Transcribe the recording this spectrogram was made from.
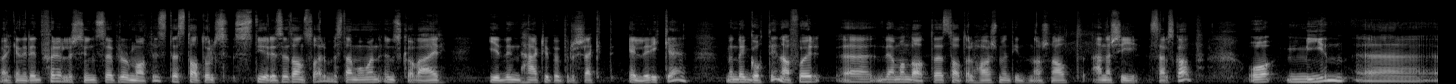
verken redd for eller syns er problematisk. Det er Statoils styre sitt ansvar å bestemme om man ønsker å være i denne type prosjekt eller ikke. Men det er godt innenfor det mandatet Statoil har som et internasjonalt energiselskap. Og min eh,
